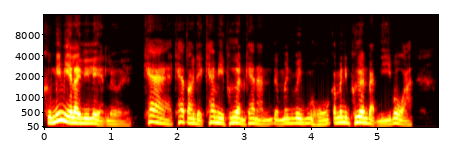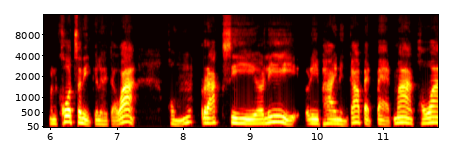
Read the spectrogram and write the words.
คือไม่มีอะไร relate เลย แค่แค่ตอนเด็กแค่มีเพื่อนแค่นั้นแต่มันโอ้โหก็ไม่ได้เพื่อนแบบนี้ปะวะมันโคตรสนิทกันเลย แต่ว่าผมรักซีรีส์ Reply หนึ่งเก้าแปดแปดมาก เพราะว่า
